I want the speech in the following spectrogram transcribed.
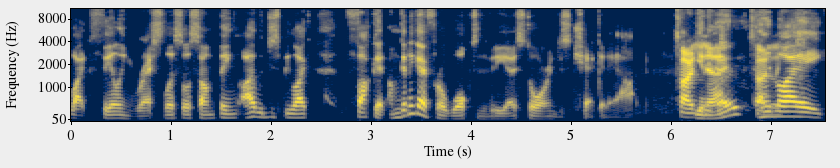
like feeling restless or something, I would just be like, fuck it, I'm going to go for a walk to the video store and just check it out Totally. you know totally. and like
